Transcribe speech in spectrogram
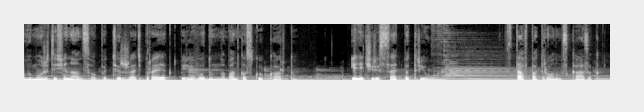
Вы можете финансово поддержать проект переводом на банковскую карту или через сайт Patreon, став патроном сказок –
